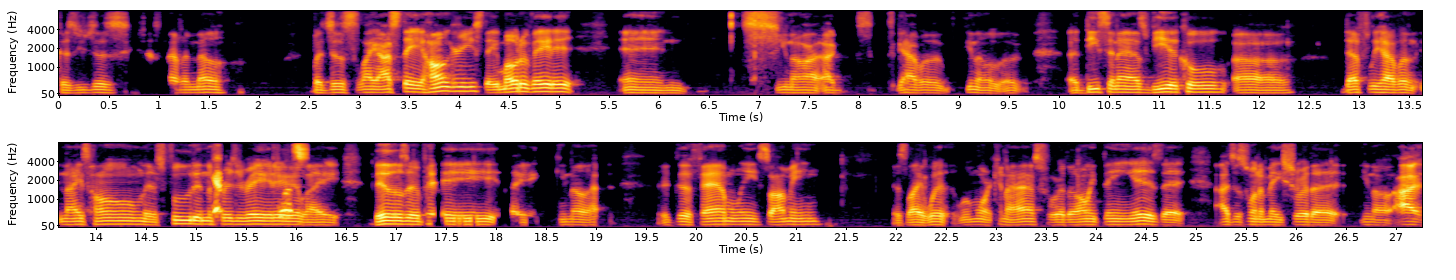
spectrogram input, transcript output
Cause you just, you just never know. But just like I stay hungry, stay motivated, and you know, I, I have a you know a, a decent ass vehicle. Uh definitely have a nice home. There's food in the yep. refrigerator, yes. like bills are paid, like you know, a good family. So I mean, it's like what what more can I ask for? The only thing is that I just want to make sure that you know I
